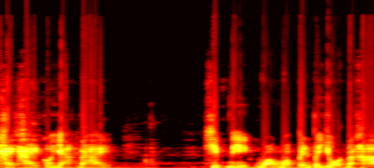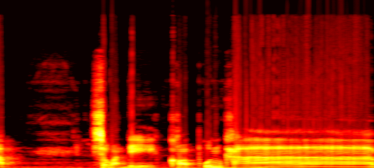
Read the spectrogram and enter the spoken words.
ใครๆก็อยากได้ คลิปนี้หวังว่าเป็นประโยชน์นะครับ สวัสดีขอบคุณครับ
